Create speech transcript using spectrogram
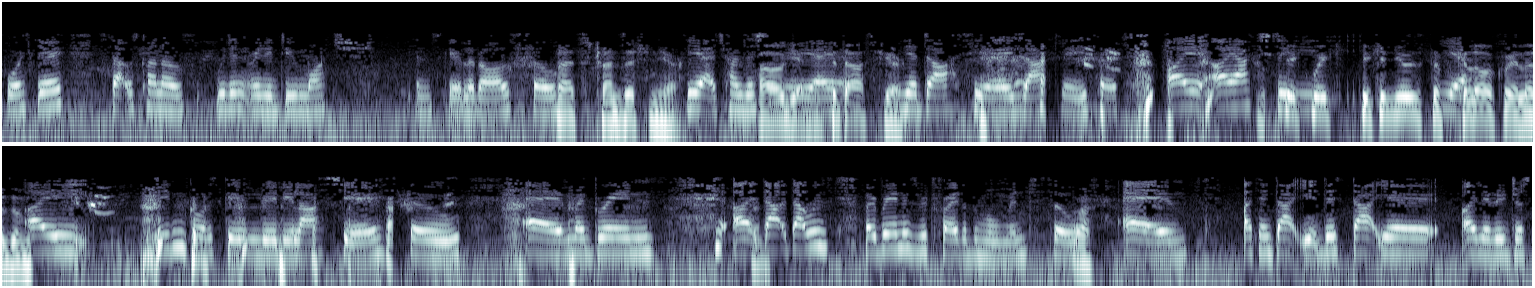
fourth year, so that was kind of we didn't really do much in school at all. So That's transition year. yeah, transition Oh, year. yeah, Yeah, the. DOS year. Yeah, DOS year, exactly. so I, I actually, You, we, you can use the Yeah. colloquialism. I didn't go to school really last year, so uh, my brain, I, that that was my brain is bit at the moment. So Ah. um, I think that year, this that year, I literally just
